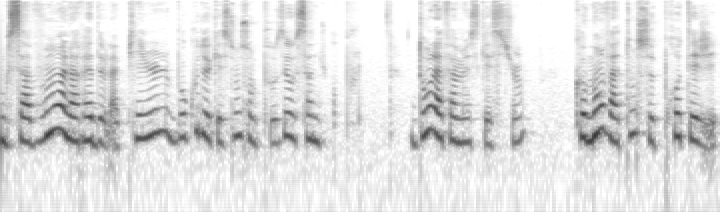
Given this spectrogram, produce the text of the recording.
Nous le savons, à l'arrêt de la pilule, beaucoup de questions sont posées au sein du couple, dont la fameuse question comment va-t-on se protéger?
